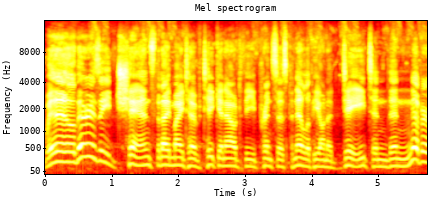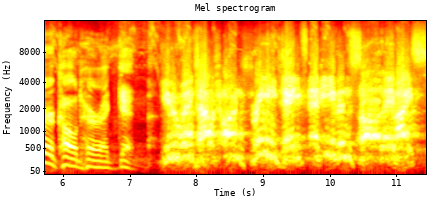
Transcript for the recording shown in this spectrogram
Well, there is a chance that I might have taken out the Princess Penelope on a date and then never called her again. You went out on three dates and even saw Les Mice?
